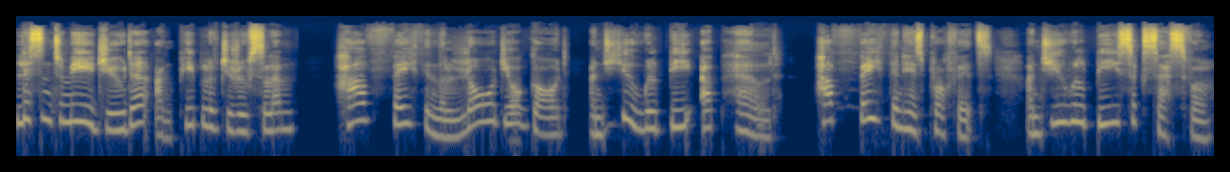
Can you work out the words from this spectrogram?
Listen to me, Judah and people of Jerusalem. Have faith in the Lord your God, and you will be upheld. Have faith in his prophets, and you will be successful.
